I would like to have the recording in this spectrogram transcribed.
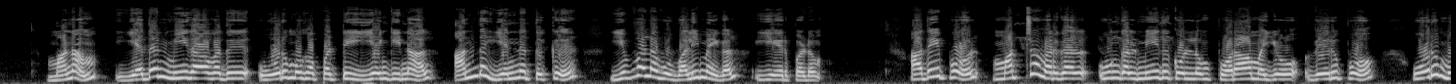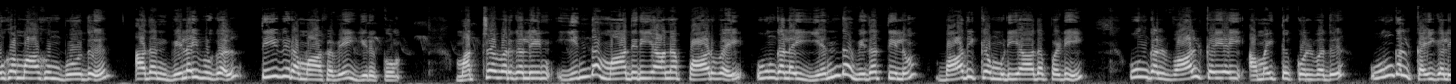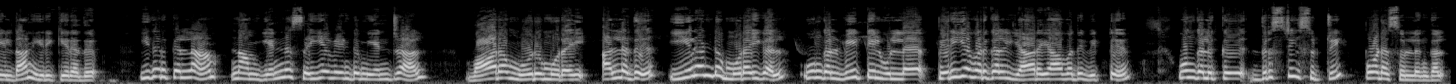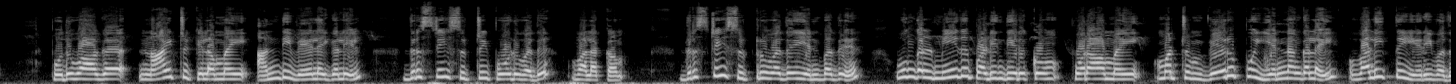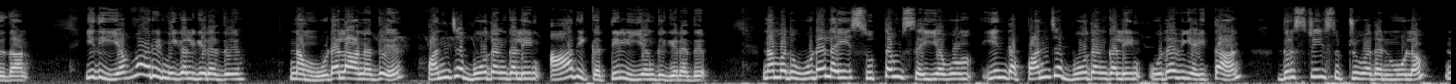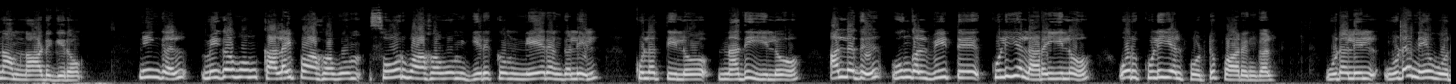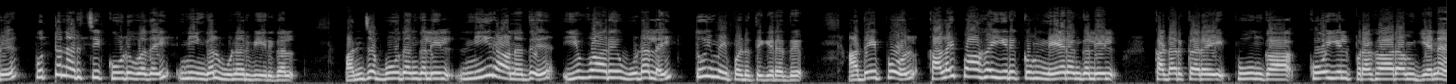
மனம் எதன் மீதாவது ஒருமுகப்பட்டு இயங்கினால் அந்த எண்ணத்துக்கு இவ்வளவு வலிமைகள் ஏற்படும். அதேபோல் மற்றவர்கள் உங்கள் மீது கொள்ளும் பொறாமையோ வெறுப்போ ஒரு முகமாகும் போது அதன் விளைவுகள் தீவிரமாகவே இருக்கும். மற்றவர்களின் இந்த மாதிரியான பார்வை உங்களை எந்த விதத்திலும் பாதிக்க முடியாதபடி உங்கள் வாழ்க்கையை அமைத்துக் கொள்வது உங்கள் கைகளில்தான் இருக்கிறது. இதற்கெல்லாம் நாம் என்ன செய்ய வேண்டும் என்றால் வாரம் ஒரு முறை அல்லது இரண்டு முறைகள் உங்கள் வீட்டில் உள்ள பெரியவர்கள் யாரையாவது விட்டு உங்களுக்கு திருஷ்டி சுற்றி போட சொல்லுங்கள். பொதுவாக ஞாயிற்றுக்கிழமை அந்தி வேளைகளில் திருஷ்டி சுற்றி போடுவது வழக்கம். திருஷ்டி சுற்றுவது என்பது உங்கள் மீது படிந்திருக்கும் பொறாமை மற்றும் வெறுப்பு எண்ணங்களை வலித்து எறிவதுதான். இது எவ்வாறு நிகழ்கிறது? நம் உடலானது பஞ்சபூதங்களின் ஆதிக்கத்தில் இயங்குகிறது. நமது உடலை சுத்தம் செய்யவும் இந்த பஞ்சபூதங்களின் உதவியைத்தான் திருஷ்டி சுற்றுவதன் மூலம் நாம் நாடுகிறோம். நீங்கள் மிகவும் களைப்பாகவும் சோர்வாகவும் இருக்கும் நேரங்களில் குளத்திலோ நதியிலோ அல்லது உங்கள் வீட்டு குளியல் அறையிலோ ஒரு குளியல் போட்டு பாருங்கள். உடலில் உடனே ஒரு புத்துணர்ச்சி கூடுவதை நீங்கள் உணர்வீர்கள். பஞ்சபூதங்களில் நீரானது இவ்வாறு உடலை தூய்மைப்படுத்துகிறது. அதேபோல் களைப்பாக இருக்கும் நேரங்களில் கடற்கரை பூங்கா கோயில் பிரகாரம் என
